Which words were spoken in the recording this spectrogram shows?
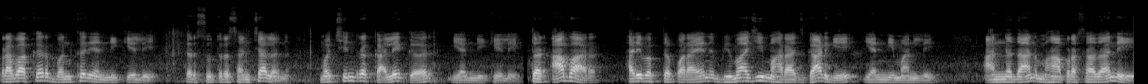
प्रभाकर बनकर यांनी केले तर सूत्रसंचालन मच्छिंद्र कालेकर यांनी केले. तर आभार हरिभक्तपरायण भीमाजी महाराज गाडगे यांनी मानले. अन्नदान महाप्रसादाने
